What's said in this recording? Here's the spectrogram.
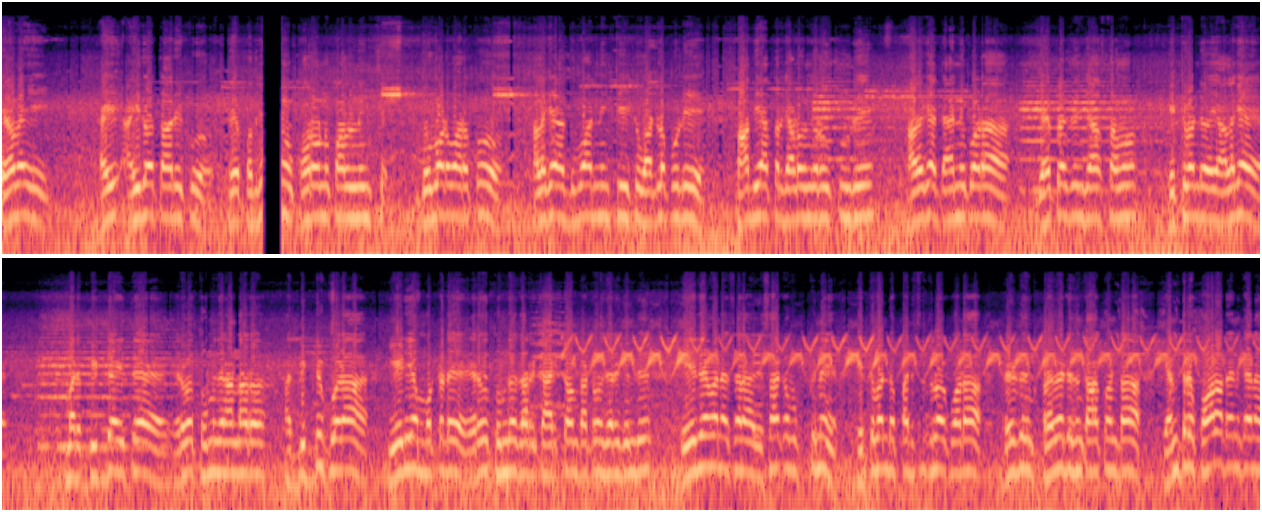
ఇరవై ఐ ఐదో తారీఖు రేపు ఉదయం కోరవనపాలెం నుంచి దువ్వాడ వరకు అలాగే దువ్వాడ నుంచి ఇటు వడ్లపూడి పాదయాత్ర చేయడం జరుగుతుంది. అలాగే దాన్ని కూడా జయప్రదం చేస్తాము. ఇటువంటి అలాగే మరి బిడ్ అయితే ఇరవై తొమ్మిదిన అన్నారు. ఆ బిడ్ కూడా ఏడిఎం ముట్టడి ఇరవై తొమ్మిదో తారీఖు కార్యక్రమం పెట్టడం జరిగింది. ఏదేమైనా సరే విశాఖ ముక్తిని ఎటువంటి పరిస్థితుల్లో కూడా ప్రైవేట్ ప్రైవేటైజేషన్ కాకుండా ఎంత పోరాటానికైనా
